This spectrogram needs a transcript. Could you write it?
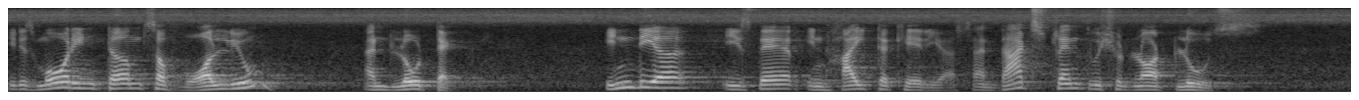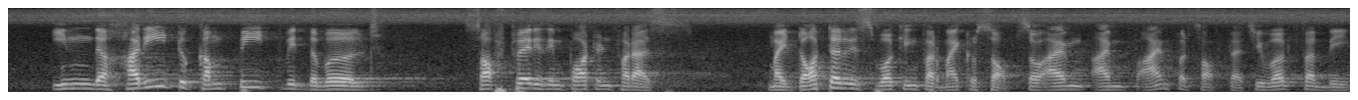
it is more in terms of volume and low tech. India is there in high tech areas, and that strength we should not lose. In the hurry to compete with the world, software is important for us. My daughter is working for Microsoft, so I'm, I'm, I'm for software. She worked for the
